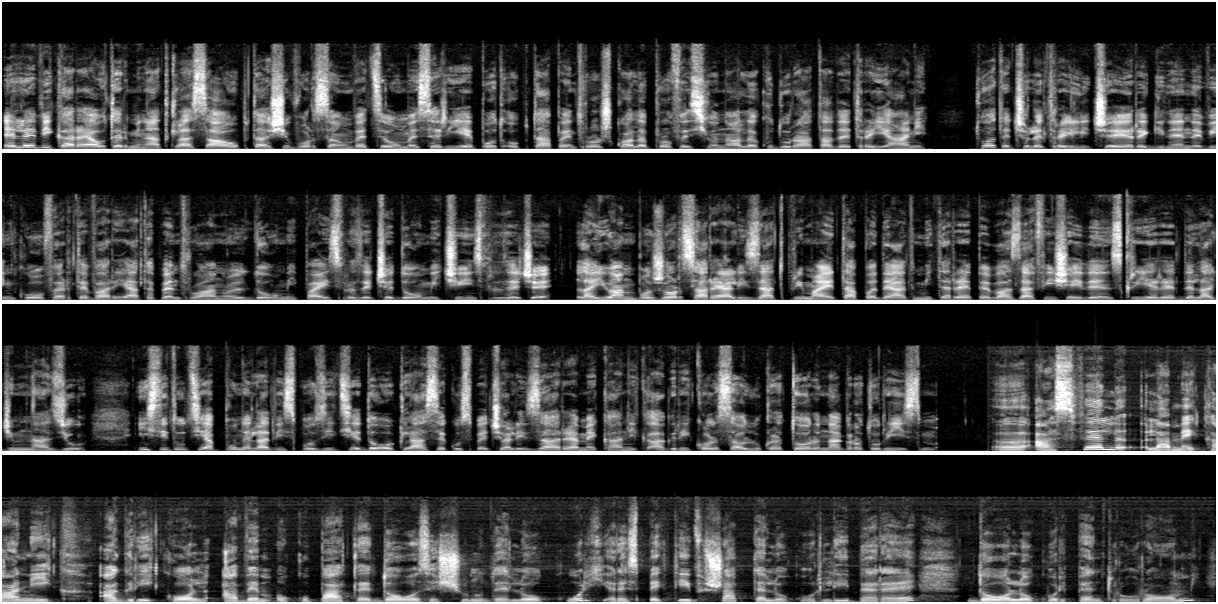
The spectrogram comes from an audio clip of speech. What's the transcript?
Elevii care au terminat clasa a 8 -a și vor să învețe o meserie pot opta pentru o școală profesională cu durata de 3 ani. Toate cele trei licee reghinene vin cu oferte variate pentru anul 2014-2015. La Ioan Bojor s-a realizat prima etapă de admitere pe baza fișei de înscriere de la gimnaziu. Instituția pune la dispoziție două clase cu specializarea mecanic agricol sau lucrător în agroturism. Uh, astfel, la mecanic agricol avem ocupate 21 de locuri, respectiv 7 locuri libere, 2 locuri pentru romi,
